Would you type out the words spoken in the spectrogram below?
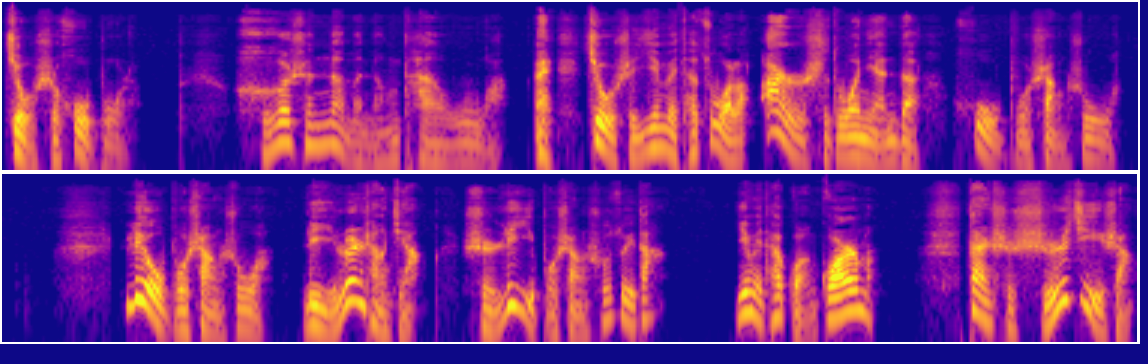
就是户部了。和珅那么能贪污啊？哎，就是因为他做了二十多年的户部尚书啊。六部尚书啊，理论上讲是吏部尚书最大，因为他管官嘛。但是实际上，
